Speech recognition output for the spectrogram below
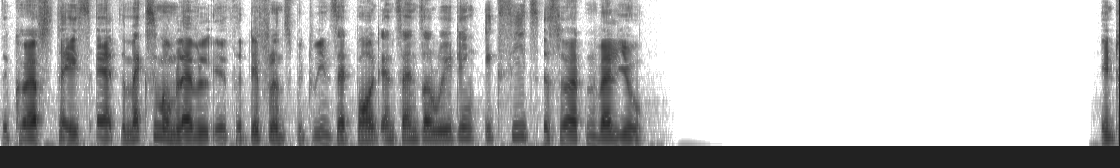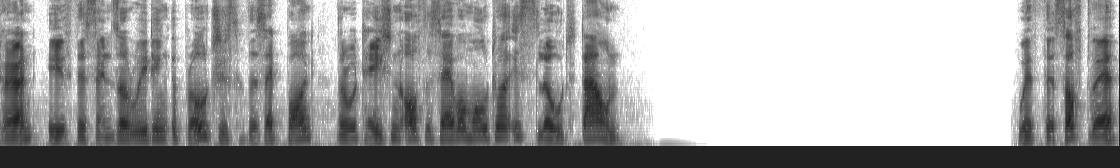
the curve stays at the maximum level if the difference between setpoint and sensor reading exceeds a certain value. In turn, if the sensor reading approaches the setpoint, the rotation of the servo motor is slowed down. With the software,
